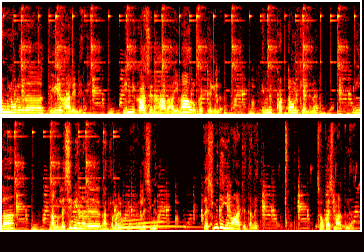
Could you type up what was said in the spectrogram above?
ಎಮ್ಮಿ ನೋಡಿದ್ರ ತಿಳಿ ಹಾಲು ಹಿಂಡೈತಿ ನಿನ್ನೆ ಕಾಸಿದ ಹಾಲ ಏನಾದ್ರೂ ಗಟ್ಟಿಯಾಗಿಲ್ಲ. ಎಮ್ಮಿ ಕೊಟ್ಟವನು ಕೇಳಿನ. ಇಲ್ಲ ನಮ್ಮ ಲಕ್ಷ್ಮಿ ಏನಾರ ಗದ್ದಲ ಮಾಡಿರ್ಬೇಕು ಲಕ್ಷ್ಮಿ ಲಕ್ಷ್ಮಿದಾಗ ಏನೋ ಆಟ ಇದ್ದಂಗೈತಿ ಚೌಕಾಸಿ ಮಾಡ್ತಾನೆ ಅದನ್ನು.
